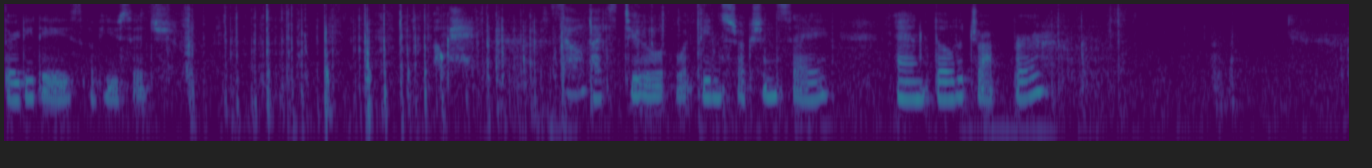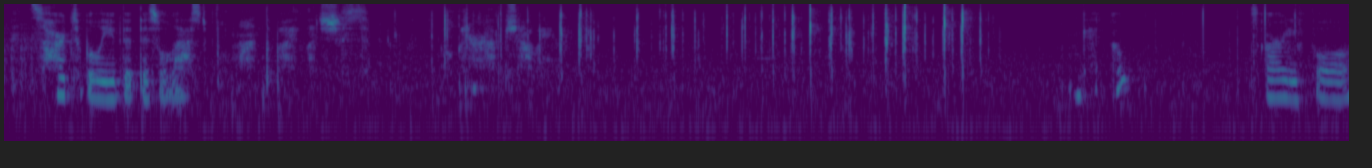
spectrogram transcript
30 days of usage. Okay, so let's do what the instructions say and fill the dropper. It's hard to believe that this will last a full month, but let's just open her up, shall we? Okay, oh, it's already full.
